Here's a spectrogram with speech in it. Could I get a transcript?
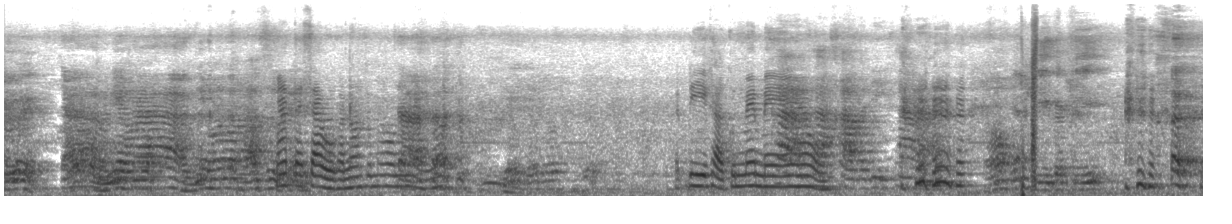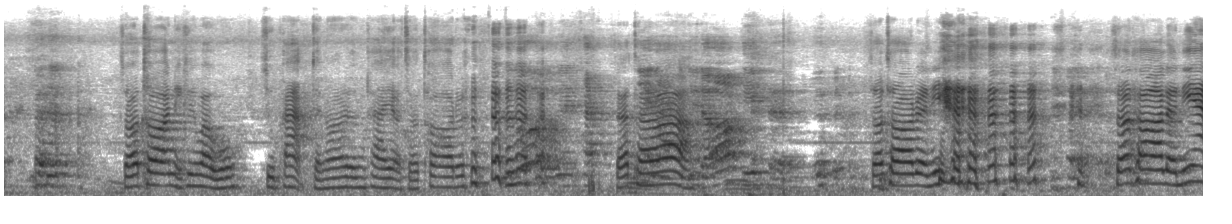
เลยจ้าเนี่ยค่ะเนี่ยมาถามซื้อๆมาแต่เช้ากันเนาะจะเมานั่นแหละเนาะสวัสดีค่ะ คุณแม่แมวค่ะสวัสดีค่ะอ๋อกีกะกีสอทอนี่คือว่าโอ้สุภาพจะเนาะเรื่องไทยเอาสอทอด้วยสอทอสอทอเลยเนี่ย สอทอเลยเนี่ย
